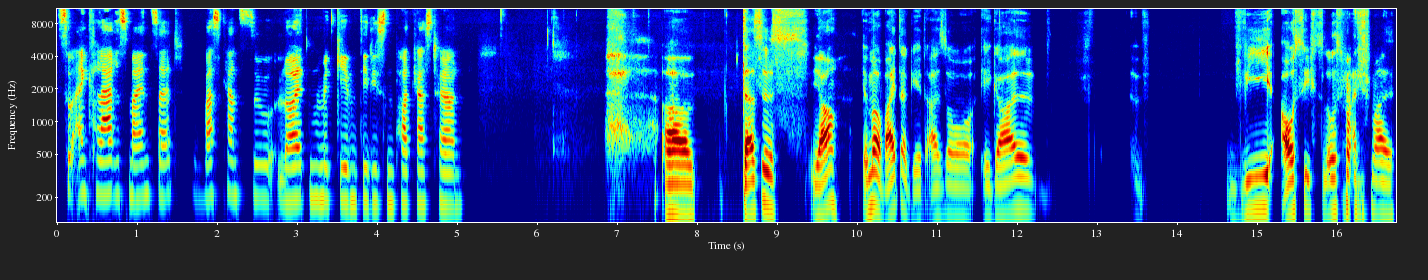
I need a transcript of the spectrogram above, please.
so ein klares Mindset. Was kannst du Leuten mitgeben, die diesen Podcast hören? Äh, dass es ja immer weitergeht. Also egal wie aussichtslos manchmal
